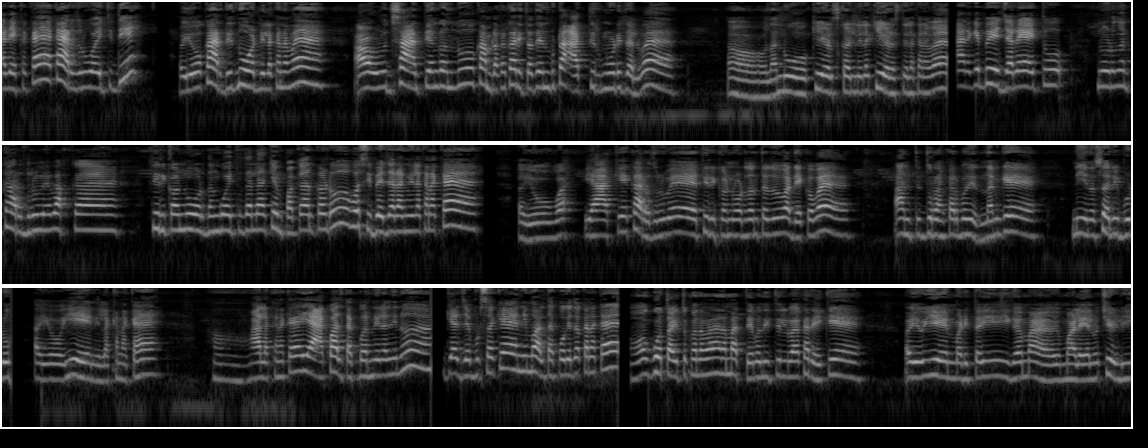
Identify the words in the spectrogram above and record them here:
ಅದಕ್ಕೆ ಕರೆದ್ರು ಹೋಯ್ತಿದ್ದಿ? ಅಯ್ಯೋ ಕಾರ್ದಿ ನೋಡ್ಲಿಲ್ಲ ಕಣವ ಅವಳು ಶಾಂತಿ ಹಂಗಂದ್ಲು ಕಮಲಕ್ಕ ಕರಿತದೆ ಅಂದ್ಬಿಟ್ಟು ಆಗ್ತಿರ್ ನೋಡಿದಲ್ವಾ? ನಾನು ಕೇಳಿಸ್ಕೊಳ್ಳಿಲ್ಲ ಕೇಳಿಸ್ತಿಲ್ಲ ಕಣವ ನನಗೆ ಬೇಜಾರೇ ಆಯ್ತು. ನೋಡುಗಂತ ಕರೆದ್ರು ಅಕ್ಕ ತಿರ್ಕೊಂಡು ನೋಡ್ದಂಗೆ ಹೋಯ್ತದಲ್ಲ, ಕೆಂಪ ಕರ್ಕೊಂಡು ಹೊಸಿ ಬೇಜಾರಾಗಿಲ್ಲ ಕನಕ ಅಯ್ಯೋ ವ ಯಾಕೆ ಕರೆದ್ರು ತಿರ್ಕೊಂಡು ನೋಡ್ದಂಥದ್ದು ಅದೇಕವ ಅಂತ ದುರಂಕಾರ ಬಂದಿದ್ದು ನನಗೆ. ನೀನು ಸರಿ ಬಿಡು. ಅಯ್ಯೋ, ಏನಿಲ್ಲ ಕನಕ ಅಲ್ಲ ಕನಕ ಯಾಕೆ ಅಲ್ತಕ್ ಬರ್ಲಿಲ್ಲ ನೀನು? ಗೆಜ್ಜೆ ಬಿಡ್ಸಕ್ಕೆ ನಿಮ್ಮ ಅಲ್ತಕ್ ಹೋಗಿದ್ದ ಕನಕ ಹ್ಞೂ ಗೊತ್ತಾಯ್ತು ಕನವ ಮತ್ತೆ ಬಂದಿತ್ತಿಲ್ವಾ ಕರೆಯಕ್ಕೆ ಅಯ್ಯೋ, ಏನು ಮಾಡಿತಾಯಿ ಈಗ ಮಳೆ ಎಲ್ಲ ಚಳಿ?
